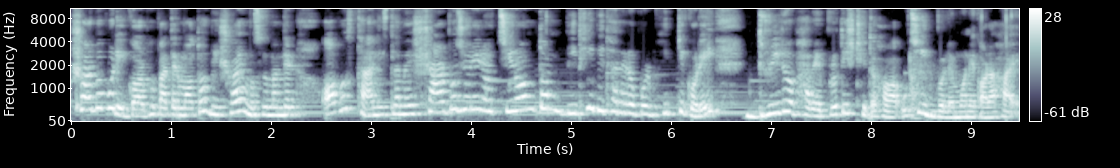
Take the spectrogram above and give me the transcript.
সর্বোপরি গর্ভপাতের মতো বিষয়ে মুসলমানদের অবস্থান ইসলামের সার্বজনীন ও চিরন্তন বিধিবিধানের উপর ভিত্তি করেই দৃঢ়ভাবে প্রতিষ্ঠিত হওয়া উচিত বলে মনে করা হয়।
